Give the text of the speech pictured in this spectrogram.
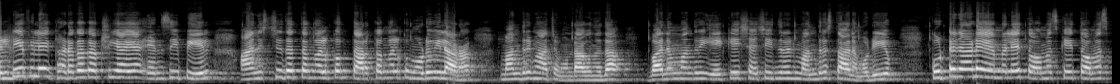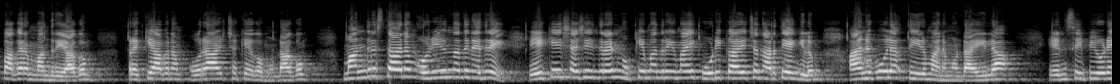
എൽ ഡി എഫിലെ ഘടകകക്ഷിയായ എൻ സി പിയിൽ അനിശ്ചിതത്വങ്ങൾക്കും തർക്കങ്ങൾക്കും ഒടുവിലാണ് മന്ത്രിമാറ്റം ഉണ്ടാകുന്നത്. വനം മന്ത്രി എ കെ ശശീന്ദ്രൻ മന്ത്രിസ്ഥാനം ഒഴിയും. Kuttanad M L A Thomas K Thomas പകരം മന്ത്രിയാകും. പ്രഖ്യാപനം ഒരാഴ്ചക്കകം ഉണ്ടാകും. മന്ത്രിസ്ഥാനം ഒഴിയുന്നതിനെതിരെ എ കെ ശശീന്ദ്രൻ മുഖ്യമന്ത്രിയുമായി കൂടിക്കാഴ്ച നടത്തിയെങ്കിലും അനുകൂല തീരുമാനമുണ്ടായില്ല. എൻ സി പിയുടെ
